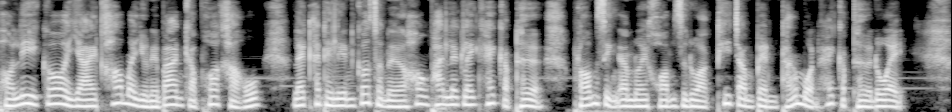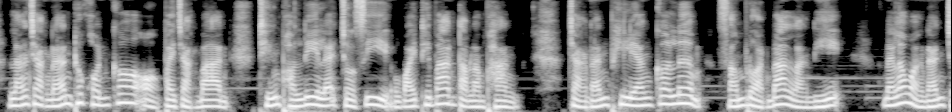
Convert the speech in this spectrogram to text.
พอลลี่ก็ย้ายเข้ามาอยู่ในบ้านกับพวกเขา และแคทเธอรีนก็เสนอห้องพักเล็กๆ ให้กับเธอ พร้อมสิ่งอำนวยความสะดวกที่จำเป็นทั้งหมดให้กับเธอด้วย หลังจากนั้นทุกคนก็ออกไปจากบ้านทิ้งพอลลี่และโจซี่ไว้ที่บ้านตามลำพัง จากนั้นพี่เลี้ยงก็เริ่มสำรวจบ้านหลังนี้ ในระหว่างนั้นโจ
